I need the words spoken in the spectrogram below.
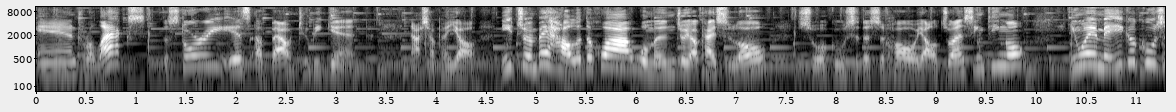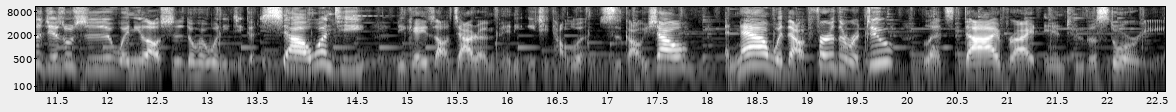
and relax. The story is about to begin. 那小朋友，你准备好了的话，我们就要开始喽。说故事的时候要专心听哦。 因为每一个故事结束时，维尼老师都会问你几个小问题，你可以找家人陪你一起讨论、思考一下哦。And now, without further ado, let's dive right into the story.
